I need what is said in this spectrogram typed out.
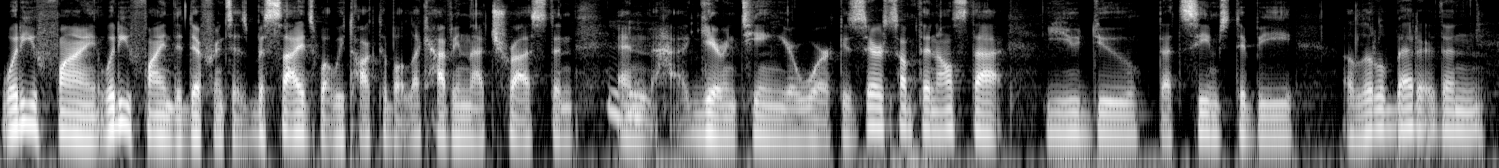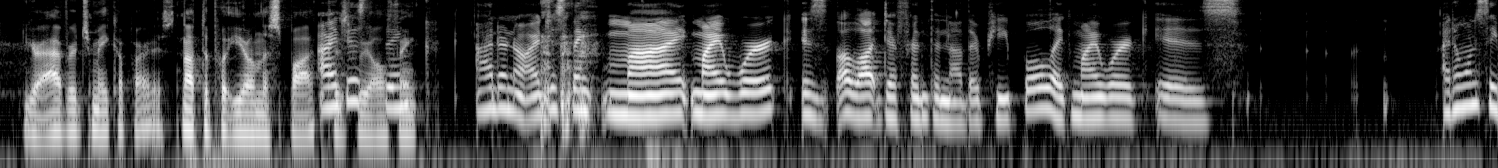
what do you find what do you find the differences besides what we talked about like having that trust and mm-hmm. and guaranteeing your work? Is there something else that you do that seems to be a little better than your average makeup artist? Not to put you on the spot because we all think, think I don't know. I just think my my work is a lot different than other people. Like my work is I don't want to say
